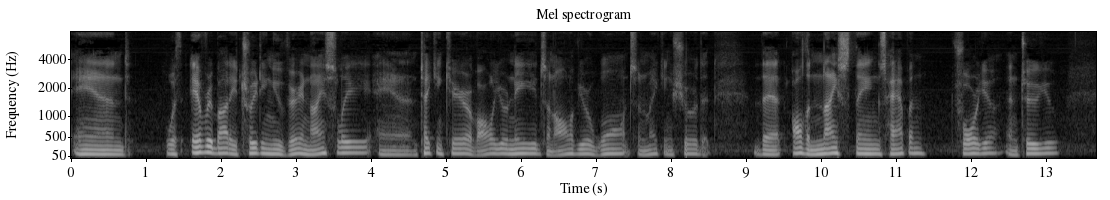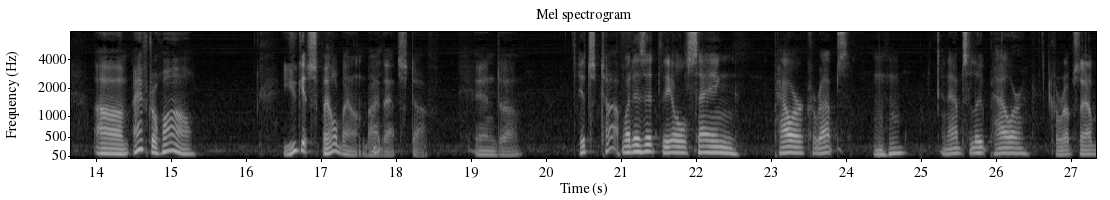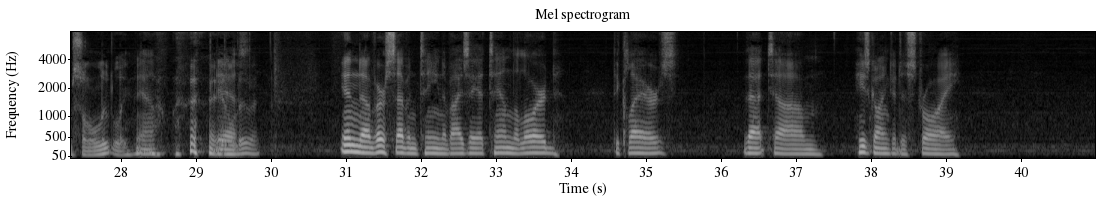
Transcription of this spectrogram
and with everybody treating you very nicely and taking care of all your needs and all of your wants and making sure that that all the nice things happen for you and to you. Um, after a while, you get spellbound by that stuff, and uh, it's tough. What is it? The old saying, power corrupts, hmm and absolute power. Corrupts absolutely. Yeah. It'll Yes. do it. In uh, verse 17 of Isaiah 10, the Lord declares that um, He's going to destroy,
